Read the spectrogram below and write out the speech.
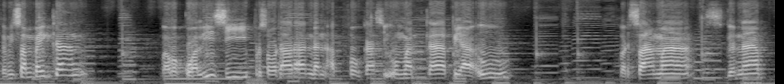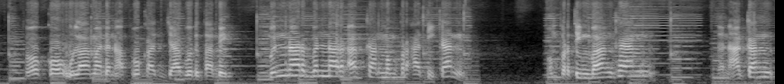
kami sampaikan bahwa koalisi persaudaraan dan advokasi umat KPAU bersama segenap tokoh ulama dan advokat Jabodetabek benar-benar akan memperhatikan, mempertimbangkan dan akan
